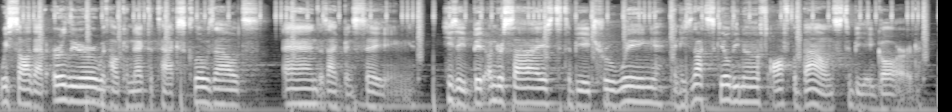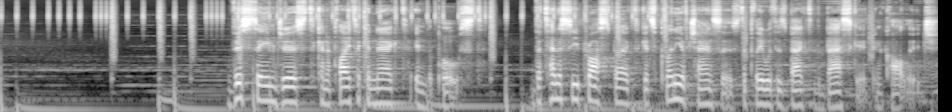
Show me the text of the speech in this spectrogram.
We saw that earlier with how Knecht attacks closeouts, and as I've been saying, he's a bit undersized to be a true wing, and he's not skilled enough off the bounce to be a guard. This same gist can apply to Knecht in the post. The Tennessee prospect gets plenty of chances to play with his back to the basket in college.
